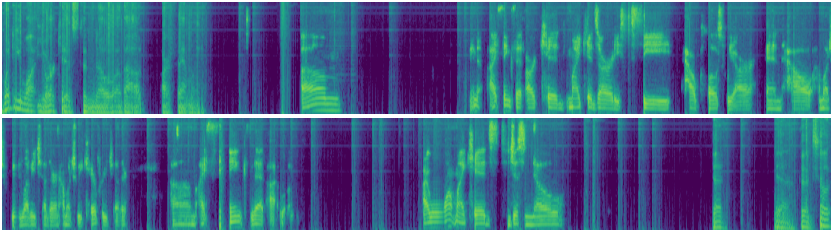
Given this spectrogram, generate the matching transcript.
What do you want your kids to know about our family? Um, you know, I think that our kid, my kids already see how close we are and how, how much we love each other and how much we care for each other. Um, I think that I, I want my kids to just know. Yeah, good. So,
